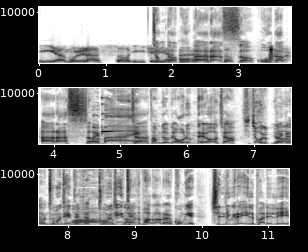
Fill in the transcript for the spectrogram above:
이야 몰랐어 이제야 정답 오, 알았어. 알았어. 오답 알았어. 바이바이. 자, 다음 전화 어렵네요. 자, 진짜 어렵다. 여기까지 하면 두 번째 힌트. 와, 자, 두 번째 어렵다. 힌트에서 바로 알아요. 02 761에 1812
